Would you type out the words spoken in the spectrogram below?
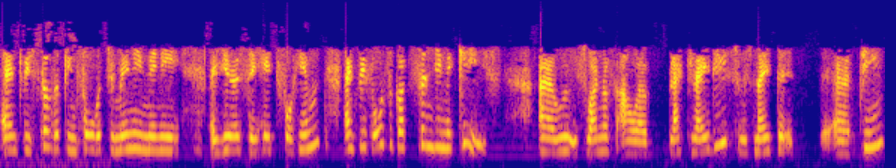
and we're still looking forward to many, many uh, years ahead for him. And we've also got Cindy McKees, uh, who is one of our black ladies who's made the uh, team,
